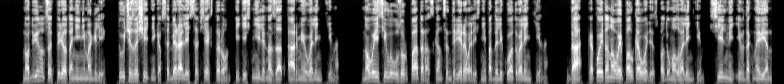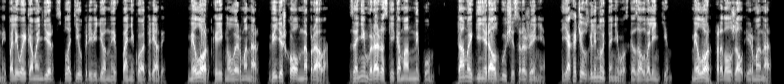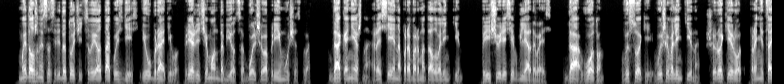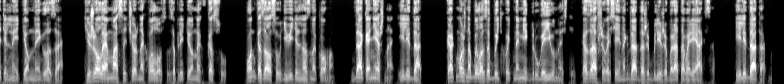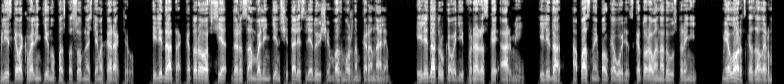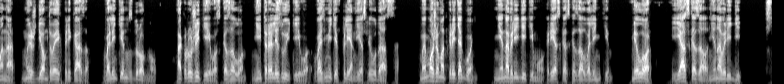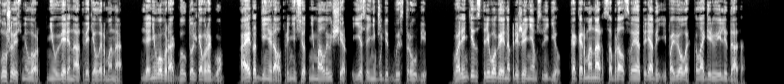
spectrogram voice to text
Но двинуться вперед они не могли. Тучи защитников собирались со всех сторон и теснили назад армию Валентина. Новые силы узурпатора сконцентрировались неподалеку от Валентина. «Да, какой-то новый полководец», — подумал Валентин. Сильный и вдохновенный полевой командир сплотил приведенные в панику отряды. «Милорд!» — крикнул Эрмонар. «Видишь холм направо? За ним вражеский командный пункт. Там их генерал в гуще сражения. Я хочу взглянуть на него», — сказал Валентин. «Милорд», — продолжал Ирмонар, — «мы должны сосредоточить свою атаку здесь и убрать его, прежде чем он добьется большего преимущества». «Да, конечно», — рассеянно пробормотал Валентин, прищурясь и вглядываясь. «Да, вот он. Высокий, выше Валентина, широкий рот, проницательные темные глаза, тяжелая масса черных волос, заплетенных в косу. Он казался удивительно знакомым. Да, конечно, или да. Как можно было забыть хоть на миг друга юности, казавшегося иногда даже ближе брата Вариакса? Или дата, близкого к Валентину по способностям и характеру? Или дата, которого все, даже сам Валентин, считали следующим возможным короналем? Или дат руководит вражеской армией? Или дат, опасный полководец, которого надо устранить? «Милорд», — сказал Эрмонар, — «мы ждем твоих приказов». Валентин вздрогнул. «Окружите его», — сказал он, — «нейтрализуйте его, возьмите в плен, если удастся. Мы можем открыть огонь». «Не навредить ему», — резко сказал Валентин. «Милорд». «Я сказал, не навредить». «Слушаюсь, милорд», — неуверенно ответил Эрмонар. Для него враг был только врагом, а этот генерал принесет немалый ущерб, если не будет быстро убит. Валентин с тревогой и напряжением следил, как Эрмонар собрал свои отряды и повел их к лагерю Элидата.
